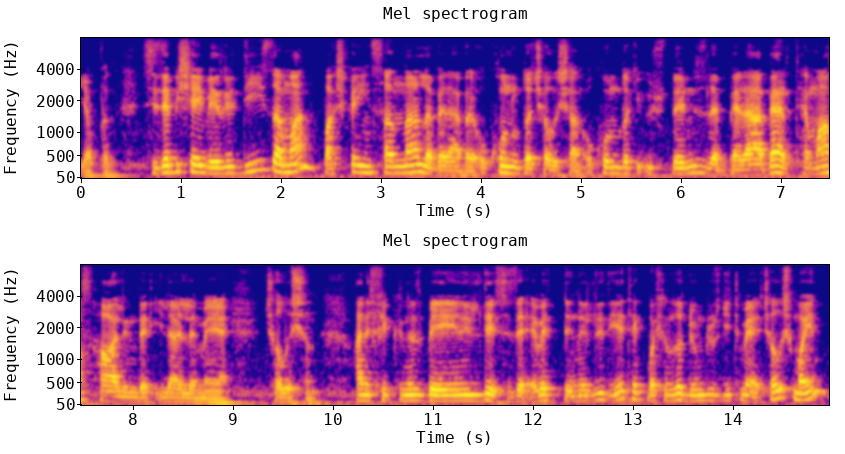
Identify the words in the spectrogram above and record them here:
yapın. Size bir şey verildiği zaman başka insanlarla beraber o konuda çalışan, o konudaki üstlerinizle beraber temas halinde ilerlemeye çalışın. Hani fikriniz beğenildi, size evet denildi diye tek başınıza dümdüz gitmeye çalışmayın.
